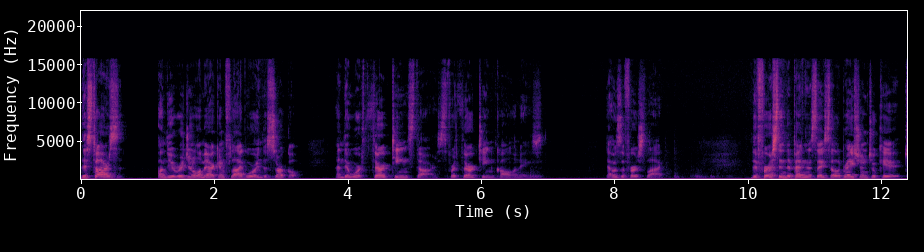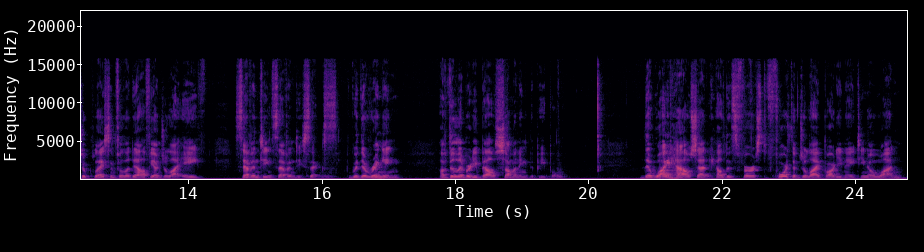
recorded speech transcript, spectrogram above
The stars on the original American flag were in the circle, and there were 13 stars for 13 colonies. That was the first flag. The first Independence Day celebration took, took place in Philadelphia on July 8, 1776, with the ringing of the Liberty Bell summoning the people. The White House had held its first 4th of July party in 1801.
